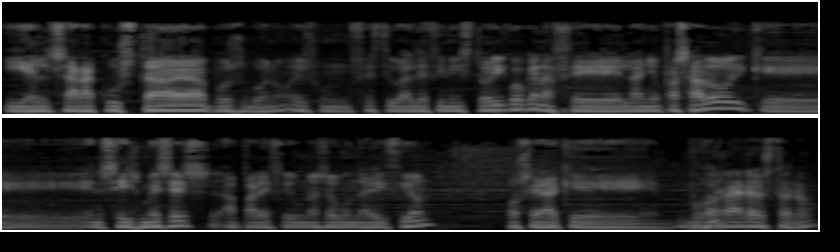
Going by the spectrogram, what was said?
Y el Saracusta, pues bueno, es un festival de cine histórico que nace el año pasado y que en seis meses aparece una segunda edición. O sea que... Un poco raro esto, ¿no?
